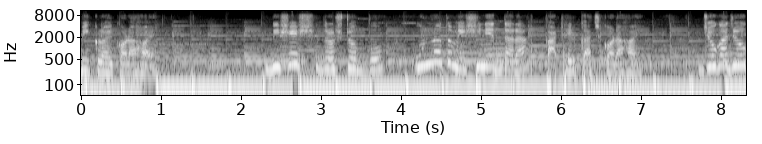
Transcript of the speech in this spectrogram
বিক্রয় করা হয়। বিশেষ দ্রষ্টব্য, উন্নত মেশিনের দ্বারা কাঠের কাজ করা হয়। যোগাযোগ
